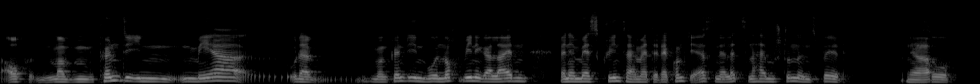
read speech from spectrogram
auch, man könnte ihn mehr oder man könnte ihn wohl noch weniger leiden, wenn er mehr Screentime hätte. Der kommt ja erst in der letzten halben Stunde ins Bild. Ja. So.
